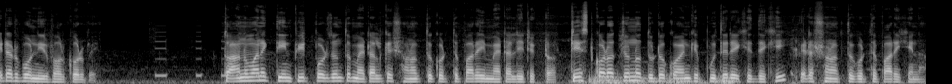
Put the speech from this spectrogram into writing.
এটার উপর নির্ভর করবে। তো আনুমানিক তিন ফিট পর্যন্ত মেটালকে শনাক্ত করতে পারে এই মেটাল ডিটেক্টর টেস্ট করার জন্য দুটো কয়েনকে পুঁতে রেখে দেখি এটা শনাক্ত করতে পারি কিনা।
